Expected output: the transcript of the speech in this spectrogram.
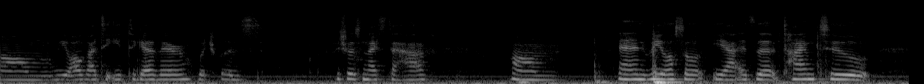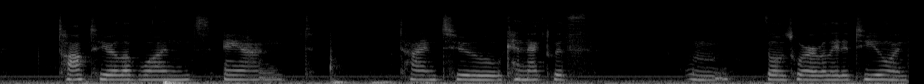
um, we all got to eat together, which was which was nice to have. Um, and we also, yeah, it's a time to talk to your loved ones and time to connect with um, those who are related to you, and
